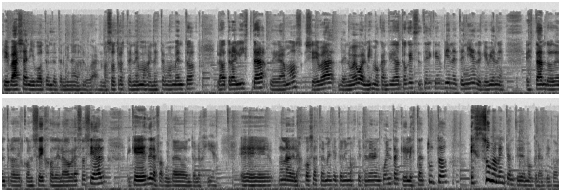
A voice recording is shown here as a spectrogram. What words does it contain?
que vayan y voten en determinados lugares. Nosotros tenemos en este momento la otra lista, digamos, lleva de nuevo al mismo candidato que, viene teniendo y que viene estando dentro del Consejo de la Obra Social, que es de la Facultad de Odontología. Eh, una de las cosas también que tenemos que tener en cuenta es que el estatuto es sumamente antidemocrático.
